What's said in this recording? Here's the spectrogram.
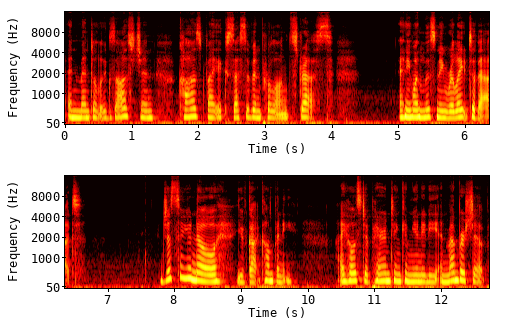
and mental exhaustion caused by excessive and prolonged stress. Anyone listening relate to that? Just so you know, you've got company. I host a parenting community and membership.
